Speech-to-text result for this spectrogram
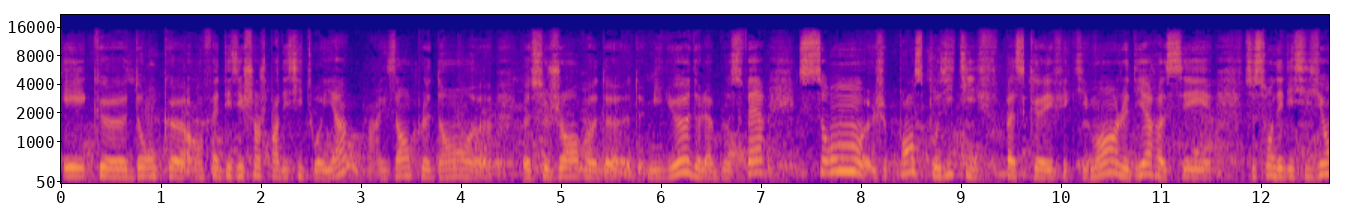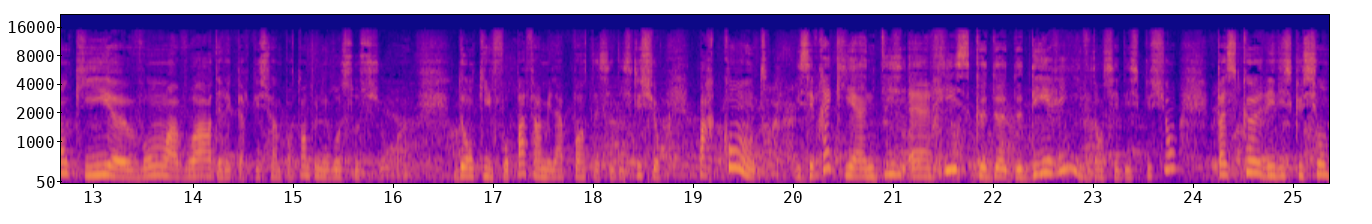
et que donc euh, en fait des échanges par des citoyens, par exemple dans euh, ce genre de, de milieu, de la blosphère, sont, je pense, positifs parce que effectivement, je veux dire, c'est, ce sont des décisions qui euh, vont avoir des répercussions importantes au niveau social. Hein. Donc il ne faut pas fermer la porte à ces discussions. Par contre, c'est vrai qu'il y a un, risque de, dérive dans ces discussions parce que les discussions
